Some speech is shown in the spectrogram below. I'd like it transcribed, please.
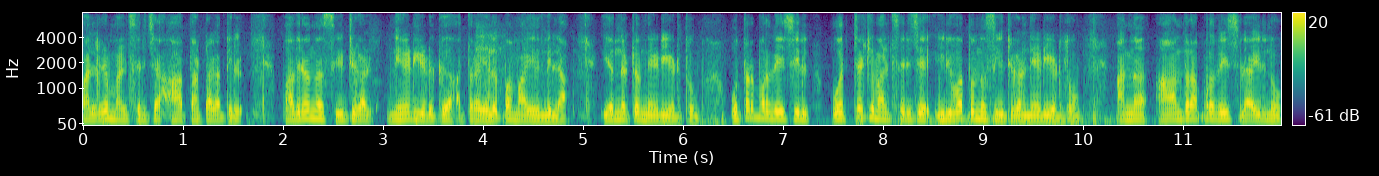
പലരും മത്സരിച്ച ആ തട്ടകത്തിൽ പതിനൊന്ന് സീറ്റുകൾ നേടിയെടുക്കുക അത്ര എളുപ്പമായിരുന്നില്ല. എന്നിട്ടും നേടിയെടുത്തു. ഉത്തർപ്രദേശിൽ ഒറ്റയ്ക്ക് മത്സരിച്ച് ഇരുപത്തൊന്ന് സീറ്റുകൾ നേടിയെടുത്തു. അന്ന് ആന്ധ്രാപ്രദേശിലായിരുന്നു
